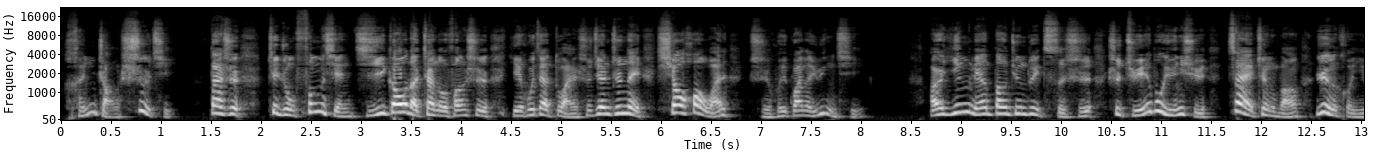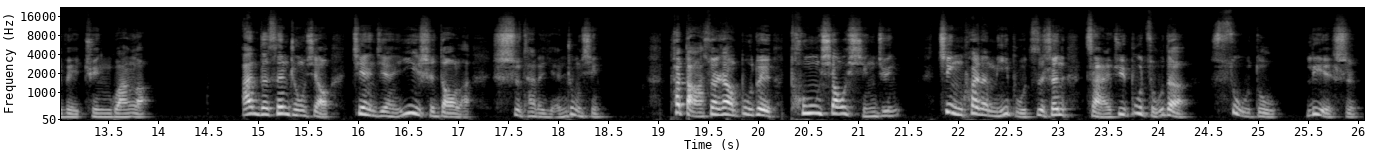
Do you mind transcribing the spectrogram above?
很长士气。但是这种风险极高的战斗方式也会在短时间之内消耗完指挥官的运气，而英联邦军队此时是绝不允许再阵亡任何一位军官了。安德森中校渐渐意识到了事态的严重性，他打算让部队通宵行军，尽快的弥补自身载具不足的速度劣势。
